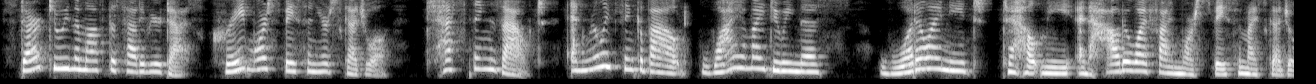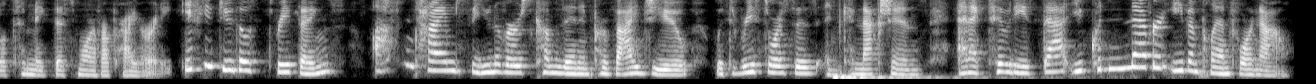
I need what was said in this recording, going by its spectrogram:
Start doing them off the side of your desk. Create more space in your schedule. Test things out and really think about why am I doing this? What do I need to help me? And how do I find more space in my schedule to make this more of a priority? If you do those three things, oftentimes the universe comes in and provides you with resources and connections and activities that you could never even plan for now.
